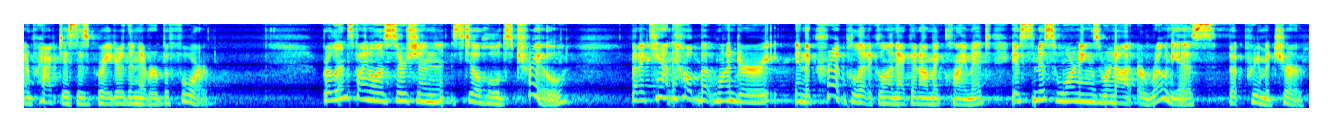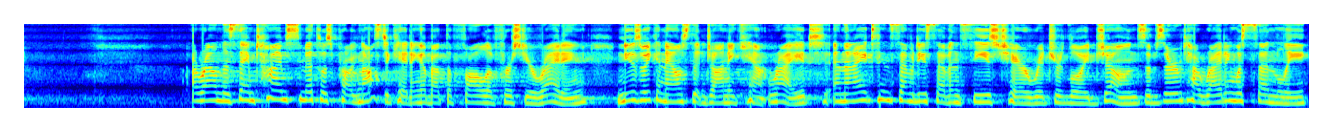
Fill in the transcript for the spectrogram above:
and practice is greater than ever before. Berlin's final assertion still holds true, but I can't help but wonder, in the current political and economic climate, if Smith's warnings were not erroneous, but premature. Around the same time Smith was prognosticating about the fall of first-year writing, Newsweek announced that Johnny can't write, and the 1977 SEAS chair Richard Lloyd Jones observed how writing was suddenly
